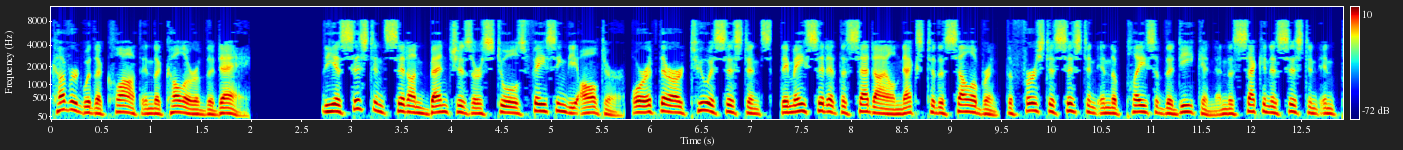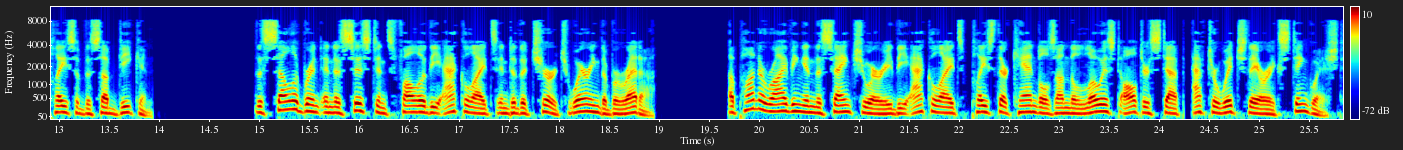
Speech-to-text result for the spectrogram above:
covered with a cloth in the color of the day. The assistants sit on benches or stools facing the altar, or if there are two assistants, they may sit at the sedile next to the celebrant the first assistant in the place of the deacon and the second assistant in place of the subdeacon. The celebrant and assistants follow the acolytes into the church wearing the biretta. Upon arriving in the sanctuary the acolytes place their candles on the lowest altar step, after which they are extinguished.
